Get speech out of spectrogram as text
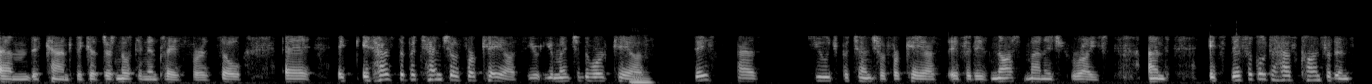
Um, this can't because there's nothing in place for it." So uh, it it has the potential for chaos. You, you mentioned the word chaos. Mm. This has huge potential for chaos if it is not managed right, and it's difficult to have confidence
